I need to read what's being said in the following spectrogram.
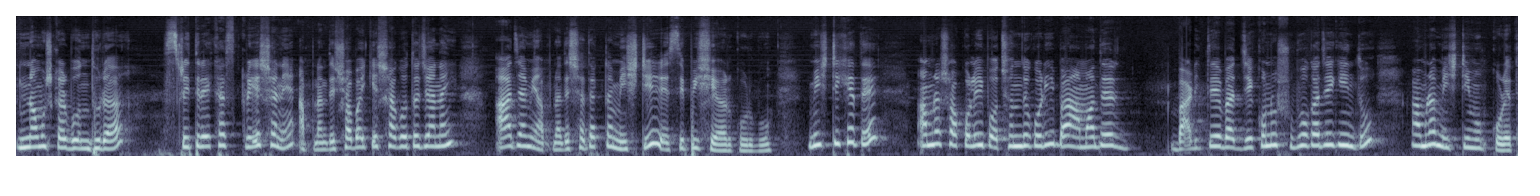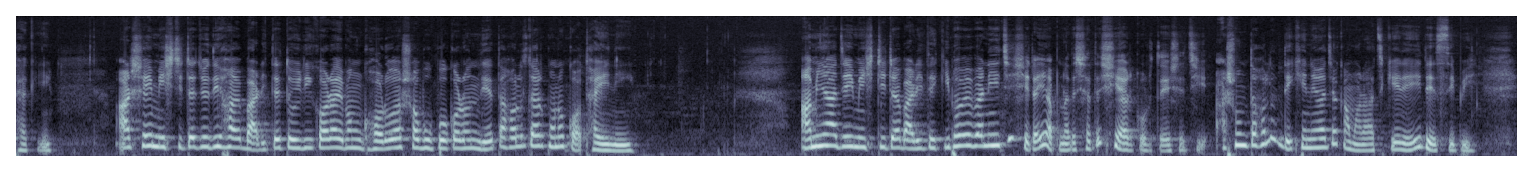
নমস্কার বন্ধুরা স্মৃতিরেখা ক্রিয়েশনে আপনাদের সবাইকে স্বাগত জানাই। আজ আমি আপনাদের সাথে একটা মিষ্টির রেসিপি শেয়ার করব। মিষ্টি খেতে আমরা সকলেই পছন্দ করি বা আমাদের বাড়িতে বা যে কোনো শুভ কাজে কিন্তু আমরা মিষ্টি মুখ করে থাকি। আর সেই মিষ্টিটা যদি হয় বাড়িতে তৈরি করা এবং ঘরোয়া সব উপকরণ দিয়ে, তাহলে তার কোনো কথাই নেই। আমি আজ এই মিষ্টিটা বাড়িতে কীভাবে বানিয়েছি সেটাই আপনাদের সাথে শেয়ার করতে এসেছি। আসুন তাহলে দেখে নেওয়া যাক আমার আজকের এই রেসিপি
